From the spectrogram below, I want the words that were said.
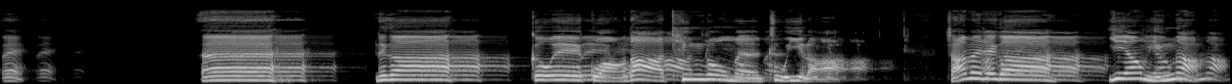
喂喂，呃，那个各位广大听众们注意了啊，咱们这个阴阳平啊，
